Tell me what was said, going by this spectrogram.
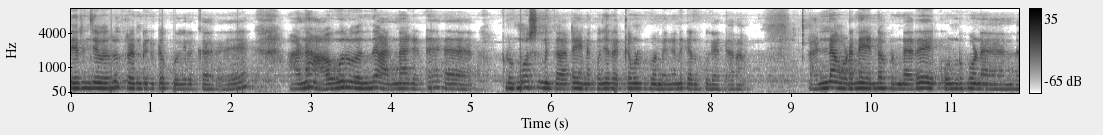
தெரிஞ்சவர் ஃப்ரெண்டுக்கிட்ட போயிருக்காரு. ஆனால் அவர் வந்து அண்ணா கிட்ட ப்ரொமோஷனுக்காக எனக்கு கொஞ்சம் ரெக்கமெண்ட் பண்ணுங்கன்னு ஹெல்ப் கேட்டாராம். அண்ணா உடனே என்ன பண்ணாரு கொண்டு போன அந்த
